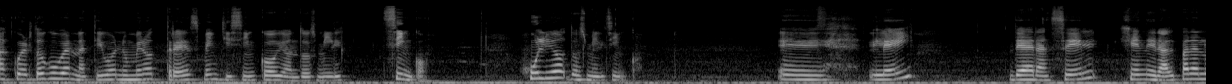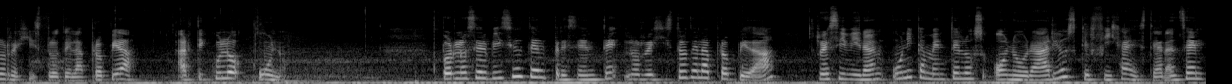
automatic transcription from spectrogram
Acuerdo Gubernativo número 325-2005, julio 2005. Eh, ley de arancel general para los registros de la propiedad. Artículo 1. Por los servicios del presente, los registros de la propiedad recibirán únicamente los honorarios que fija este arancel.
